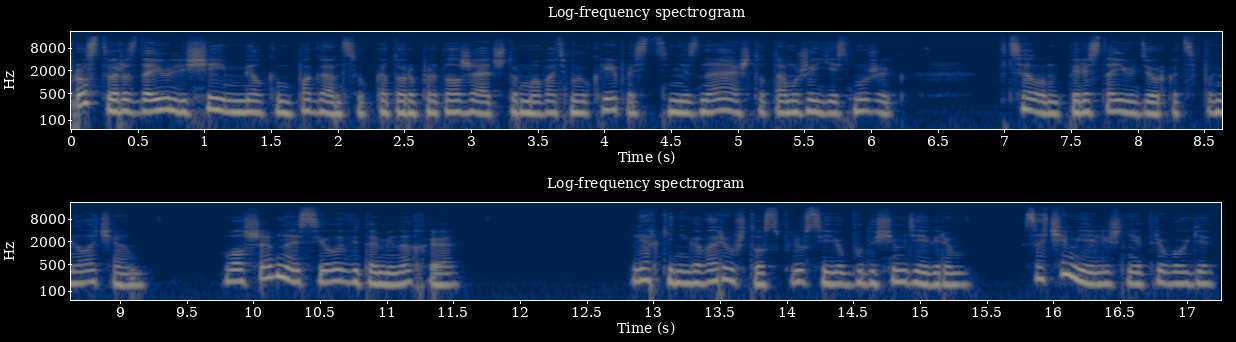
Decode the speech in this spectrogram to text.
Просто раздаю лещей мелкому поганцу, который продолжает штурмовать мою крепость, не зная, что там уже есть мужик. В целом перестаю дергаться по мелочам. Волшебная сила витамина Х. Лерке не говорю, что сплю с ее будущим деверем. Зачем ей лишние тревоги?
